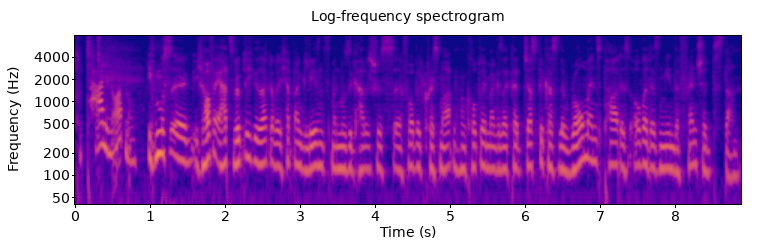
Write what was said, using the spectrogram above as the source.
total in Ordnung. Ich muss, äh, ich hoffe, er hat es wirklich gesagt, aber ich habe mal gelesen, dass mein musikalisches äh, Vorbild Chris Martin von Coldplay mal gesagt hat, just because the romance part is over doesn't mean the friendship's done.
